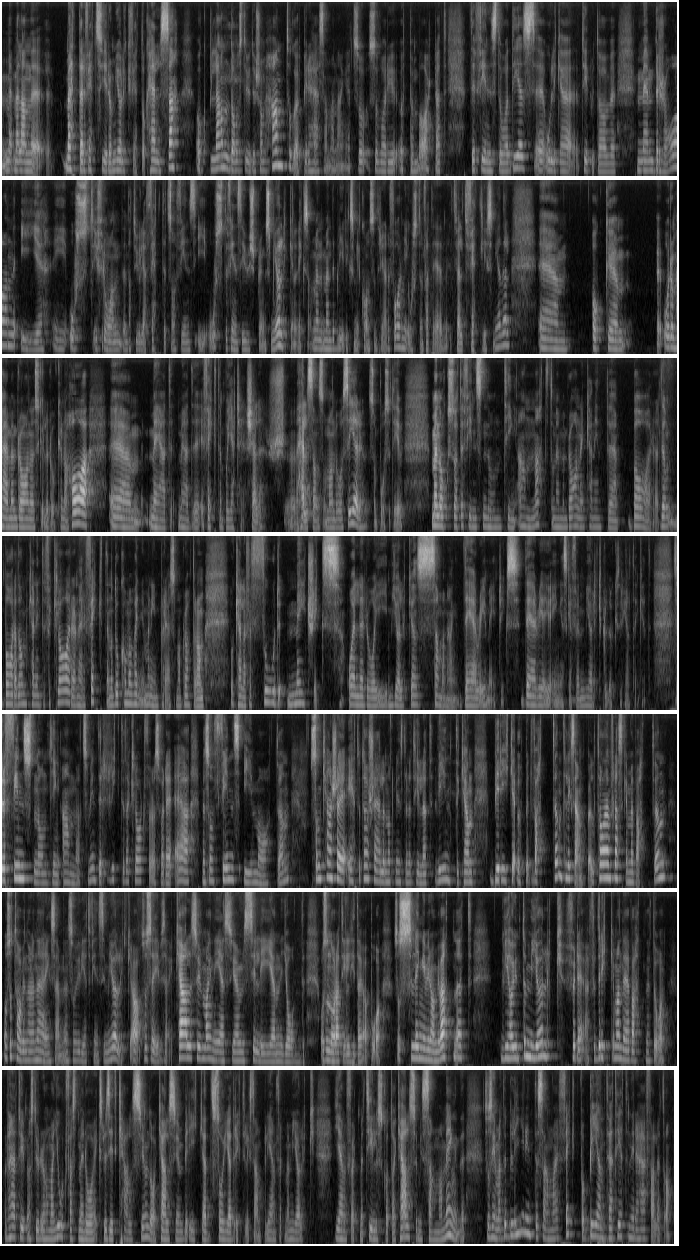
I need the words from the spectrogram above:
mellan eh, mättade fettsyror, mjölkfett och hälsa. Och bland de studier som han tog upp i det här sammanhanget så, så var det ju uppenbart att det finns då dels eh, olika typer av membran i, i ost ifrån det naturliga fettet som finns i ost. Det finns i ursprungsmjölken liksom, men, men det blir liksom i koncentrerad form i osten för att det är ett väldigt fett livsmedel. Ehm, och ehm, Eh, och de här membranen skulle då kunna ha ehm, med, med effekten på hjärthälsan som man då ser som positiv. Men också att det finns någonting annat. De här membranen kan inte bara, de, bara de kan inte förklara den här effekten. Och då kommer man in på det som man pratar om och kallar för food matrix. Eller då i mjölkens sammanhang dairy matrix. Dairy är ju engelska för mjölkprodukter helt enkelt. Så det finns någonting annat som vi inte riktigt har klart för oss vad det är, men som finns i maten. Som kanske är ett av skälen åtminstone till att vi inte kan berika upp ett vatten till exempel. Ta en flaska med vatten och så tar vi några näringsämnen som vi vet finns i mjölk. Ja, så säger vi så här, kalcium, magnesium, selen, jod och så några till hittar jag på. Så slänger vi dem i vattnet. Vi har ju inte mjölk för det, för dricker man det vattnet då och den här typen av studier har man gjort fast med då explicit kalcium då, kalciumberikad sojadryck till exempel jämfört med mjölk jämfört med tillskott av kalcium i samma mängd. Så ser man att det blir inte samma effekt på bentätheten i det här fallet då.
